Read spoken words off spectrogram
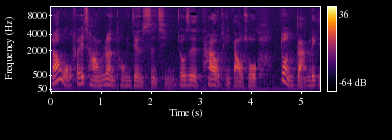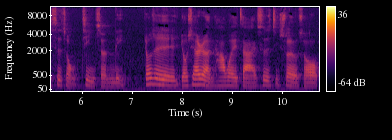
然后我非常认同一件事情，就是他有提到说，钝感力是种竞争力。就是有些人他会在四十几岁的时候，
